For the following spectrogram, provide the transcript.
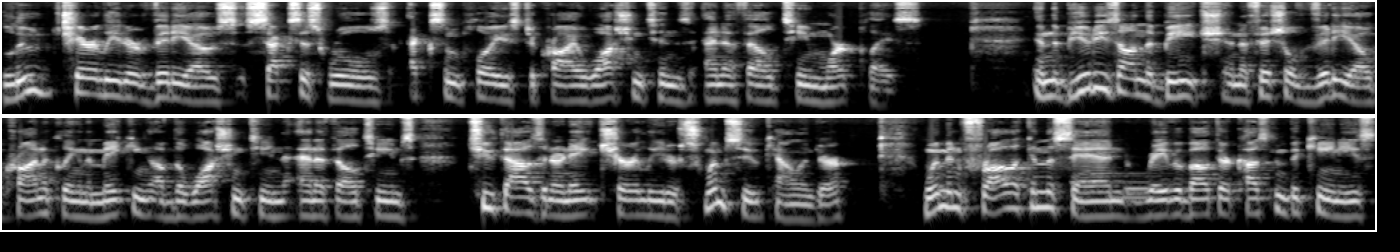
Lewd cheerleader videos, sexist rules, ex employees decry Washington's NFL team workplace. In the Beauties on the Beach, an official video chronicling the making of the Washington NFL team's 2008 cheerleader swimsuit calendar, women frolic in the sand, rave about their custom bikinis,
